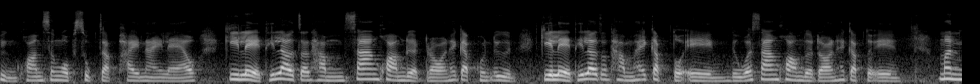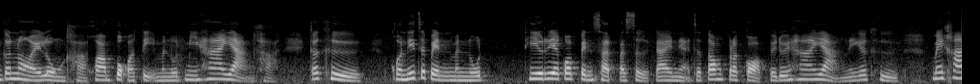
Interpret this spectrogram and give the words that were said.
ถึงความสงบสุขจากภายในแล้ว กิเลสที่เราจะทำสร้างความเดือดร้อนให้กับคนอื่น กิเลสที่เราจะทำให้กับตัวเอง หรือว่าสร้างความเดือดร้อนให้กับตัวเอง มันก็น้อยลงค่ะ ความปกติมนุษย์มี 5 อย่างค่ะ ก็คือคนที่จะเป็นมนุษย์ ที่เรียกว่าเป็นสัตว์ประเสริฐได้เนี่ยจะต้องประกอบไปด้วย 5 อย่างนี้ก็คือ ไม่ฆ่า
